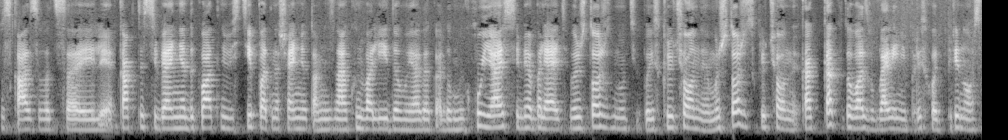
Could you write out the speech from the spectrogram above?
высказываться или как-то себя неадекватно вести по отношению, там, не знаю, к инвалидам. Я такая думаю, хуя себе, блядь, вы же тоже, ну, типа, исключенные, мы же тоже исключенные. Как, как это у вас в голове не происходит перенос?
